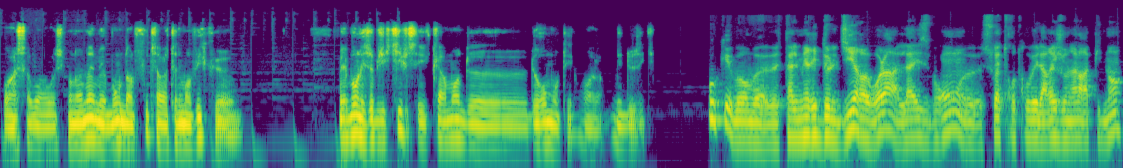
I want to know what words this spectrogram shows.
pourra savoir où est-ce qu'on en est. Mais bon, dans le foot, ça va tellement vite que. Mais bon, les objectifs, c'est clairement de, remonter. Voilà, les deux équipes. Ok, bon, bah, tu as le mérite de le dire. Voilà, l'AS Bron euh, souhaite retrouver la régionale rapidement.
